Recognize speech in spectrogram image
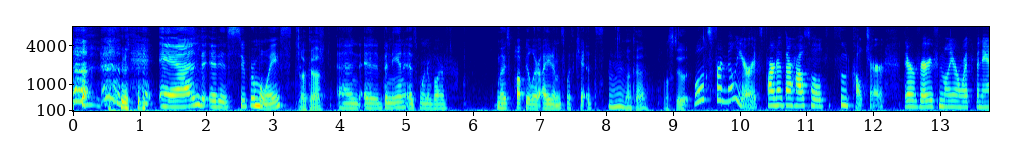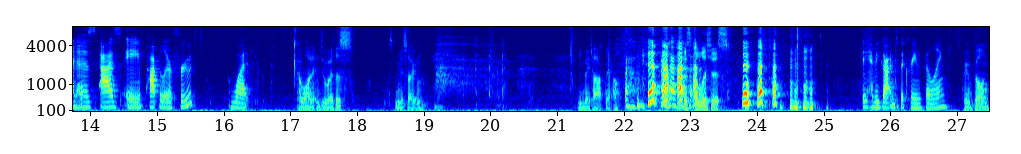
and it is super moist, Okay. and uh, banana is one of our most popular items with kids. Okay. Let's do it. Well, it's familiar. It's part of their household food culture. They're very familiar with bananas as a popular fruit. What? I want to enjoy this. Just give me a second. You may talk now. Oh. it's delicious. Have you gotten to the cream filling? Cream filling.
